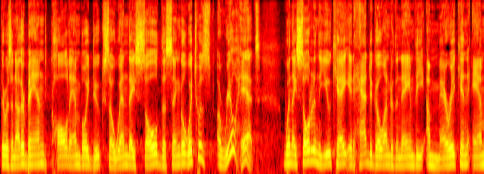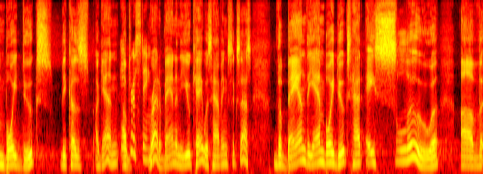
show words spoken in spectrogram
there was another band called Amboy Dukes. So when they sold the single, which was a real hit, when they sold it in the UK, it had to go under the name the American Amboy Dukes because, again, a- Interesting. right, a band in the UK was having success. The band, the Amboy Dukes, had a slew of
